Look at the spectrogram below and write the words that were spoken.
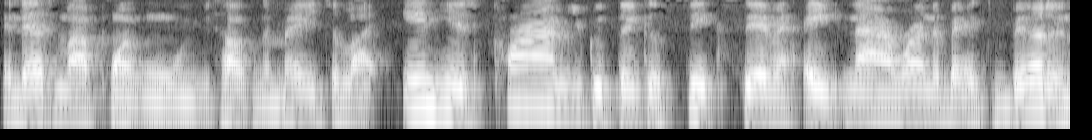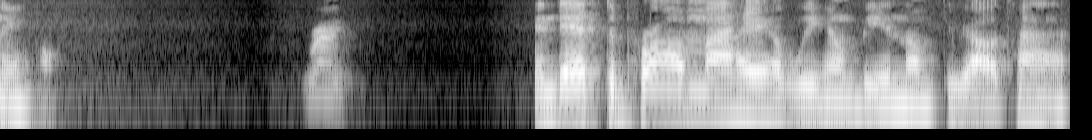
and that's my point when we were talking to Major. Like in his prime, you could think of six, seven, eight, nine running backs better than him. Right. And that's the problem I have with him being number three all time.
